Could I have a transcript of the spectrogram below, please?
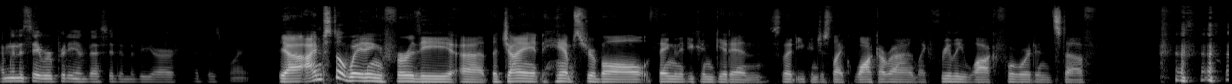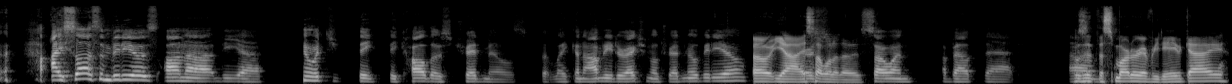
I'm going to say we're pretty invested in the VR at this point. Yeah. I'm still waiting for the uh, the giant hamster ball thing that you can get in, so that you can just like walk around, like freely walk forward and stuff. I saw some videos on uh the uh you know what you, they they call those treadmills, but like an omnidirectional treadmill video. Oh yeah, I saw one of those. Saw one about that. Was it Um, the smarter everyday guy?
